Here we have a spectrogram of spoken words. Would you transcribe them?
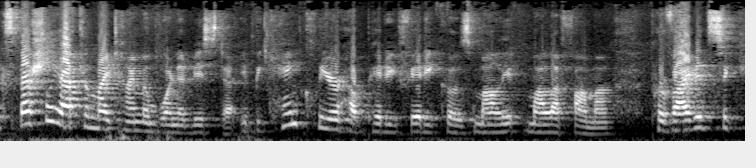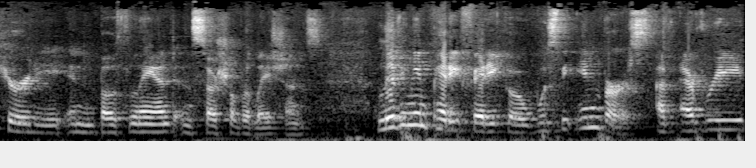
Especially after my time in Buena Vista, it became clear how Periférico's mala fama provided security in both land and social relations. Living in Periférico was the inverse of every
